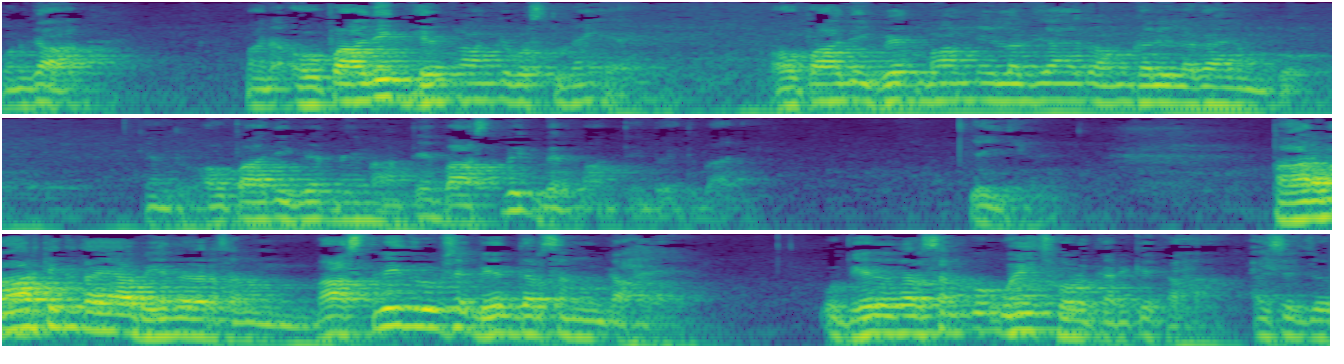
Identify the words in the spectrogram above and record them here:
उनका माने औपाधिक भेद नाम की वस्तु नहीं है। औपाधिक भेद मानने लग जाए तो हम गले लगाए उनको। किंतु औपाधिक भेद नहीं मानते, वास्तविक भेद मानते हैं द्वैतवादी यही है। पारमार्थिकतया भेद दर्शन वास्तविक रूप से भेद दर्शन उनका है। वो भेद दर्शन को वही छोड़ करके कहा। ऐसे जो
